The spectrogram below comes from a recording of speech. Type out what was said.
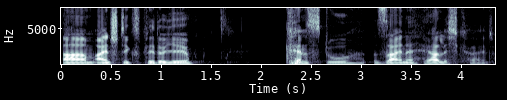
ähm, Einstiegsplädoyer kennst du seine Herrlichkeit?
